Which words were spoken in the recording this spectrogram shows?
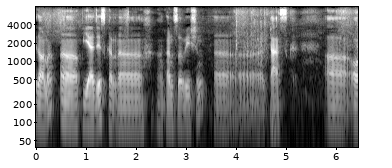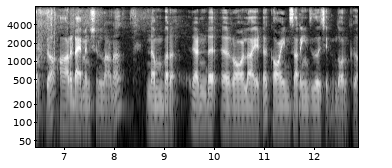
ഇതാണ് പിയാജേസ് കൺസർവേഷൻ ടാസ്ക് ഓർക്കുക ആറ് ഡയമെൻഷനിലാണ് നമ്പർ രണ്ട് റോളായിട്ട് കോയിൻസ് അറേഞ്ച് ചെയ്ത് വെച്ചേക്കുന്നത് ഓർക്കുക.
